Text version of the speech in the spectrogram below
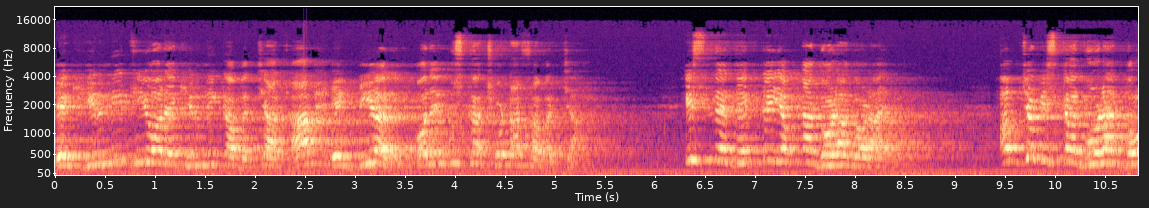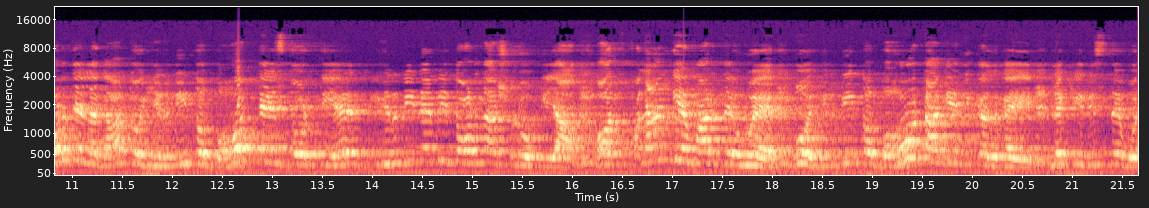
ایک ہرنی تھی اور ایک ہرنی کا بچہ تھا، ایک ڈیئر اور ایک اس کا چھوٹا سا بچہ۔ اس نے دیکھتے ہی اپنا گھوڑا دوڑایا۔ اب جب اس کا گھوڑا دوڑنے لگا تو ہرنی تو بہت تیز دوڑتی ہے۔ ہرنی نے بھی دوڑنا شروع کیا اور فلانگے مارتے ہوئے وہ ہرنی تو بہت آگے نکل گئی، لیکن اس نے وہ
